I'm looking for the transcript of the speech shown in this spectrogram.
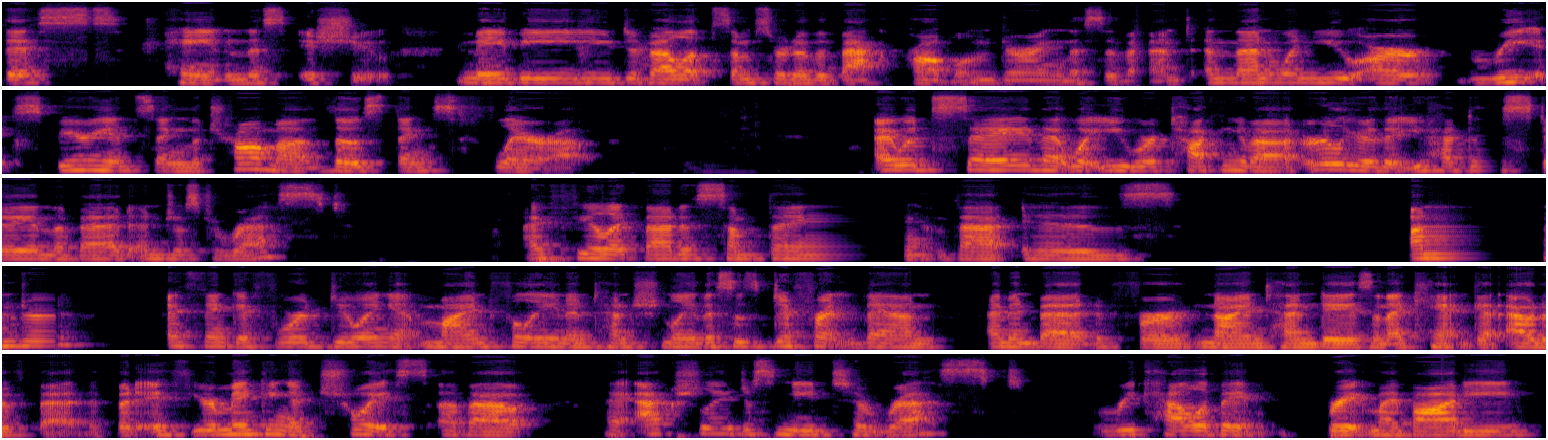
this pain, this issue. Maybe you develop some sort of a back problem during this event, and then when you are re-experiencing the trauma, those things flare up. I would say that what you were talking about earlier, that you had to stay in the bed and just rest, I feel like that is something that is under. I think if we're doing it mindfully and intentionally, this is different than I'm in bed for nine, ten days and I can't get out of bed. But if you're making a choice about, I actually just need to rest, recalibrate my body,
